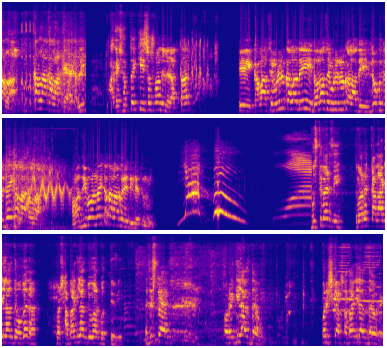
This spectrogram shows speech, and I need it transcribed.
কালা? কালা কালা কে খালি? আগের সপ্তাহে কি চশমা দিলে ডাক্তার? এই কালা সেমড়ির কালা দেই দলা সেমড়ির কালা দেই কালা কালা। আমার জীবনটাই তো কালা করে দিলে তুমি। বুঝতে পারছি তোমার কালা গিলাস দেওয়া হবে না? তোমার সাদা গিলাস ব্যবহার করতে হবে। অ্যাসিস্ট্যান্ট ওরে গিলাস দাও। পরিষ্কার সাদা গিলাস দাও রে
